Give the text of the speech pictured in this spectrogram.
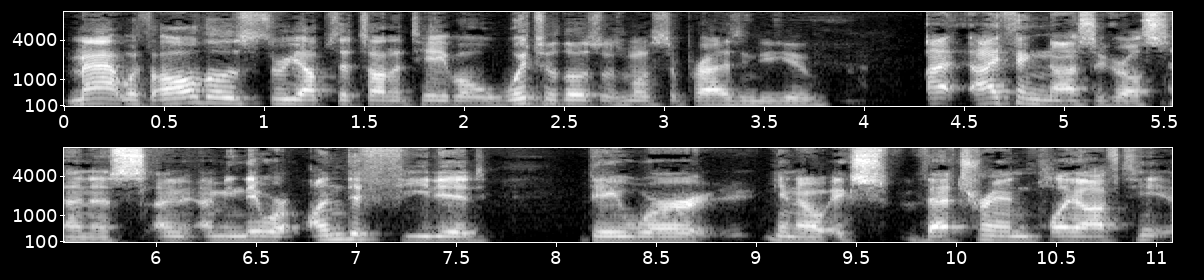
Matt, with all those three upsets on the table, which of those was most surprising to you? I, I think Nauset girls tennis. I, I mean, they were undefeated. They were, you know, ex- veteran playoff te-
